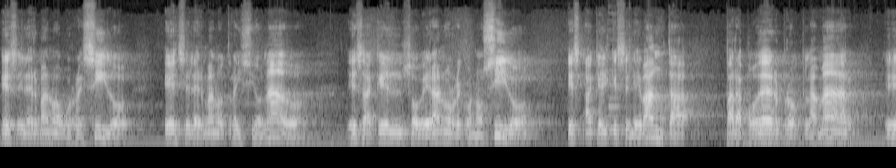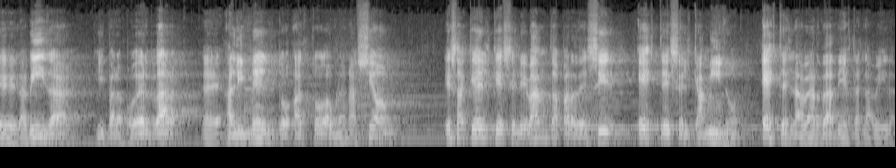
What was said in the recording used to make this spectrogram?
es el hermano aborrecido, es el hermano traicionado, es aquel soberano reconocido, es aquel que se levanta para poder proclamar eh, la vida y para poder dar eh, alimento a toda una nación, es aquel que se levanta para decir, este es el camino, esta es la verdad y esta es la vida.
